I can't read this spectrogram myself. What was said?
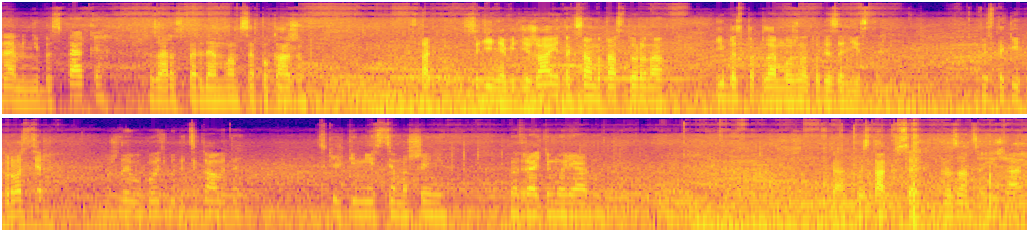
ремені безпеки. Зараз перейдемо вам все покажу. Так, сидіння від'їжджає, так само та сторона, і без проблем можна туди залізти. Ось такий простір, можливо, когось буде цікавити, скільки місця машині на третьому ряду. Так, ось так все назад заїжджає.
